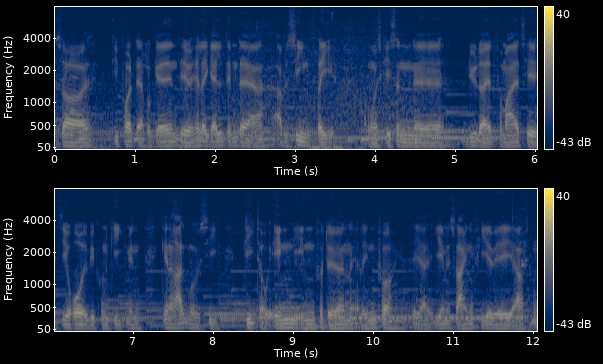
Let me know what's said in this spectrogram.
Så de folk, der er på gaden, det er jo heller ikke alle dem, der er appelsinfri, og måske sådan øh, lytter alt for meget til de råd, vi kunne give. Men generelt må vi sige, bliv dog inden, inden for døren, eller inden for ja, hjemmes egne fire vægge i aften.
